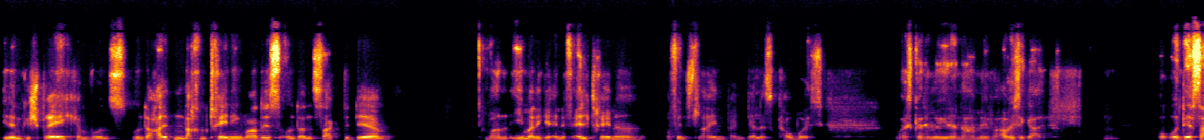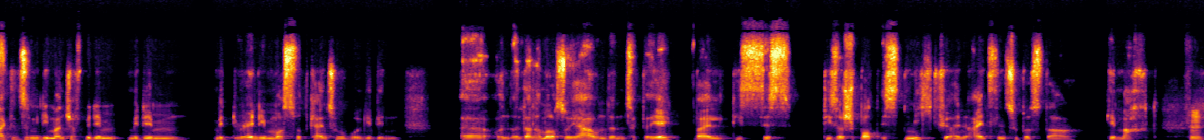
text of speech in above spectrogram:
in einem Gespräch, haben wir uns unterhalten. Nach dem Training war das. Und dann sagte der, war ein ehemaliger NFL-Trainer, Offense Line bei den Dallas Cowboys. Ich weiß gar nicht mehr, wie der Name war, aber ist egal. Und er sagte zu mir, die Mannschaft mit dem, mit dem, mit Randy Moss wird keinen Super Bowl gewinnen. Äh, und, und dann haben wir noch so, ja, und dann sagt er, hey, weil dieses, dieser Sport ist nicht für einen einzelnen Superstar gemacht. Hm.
